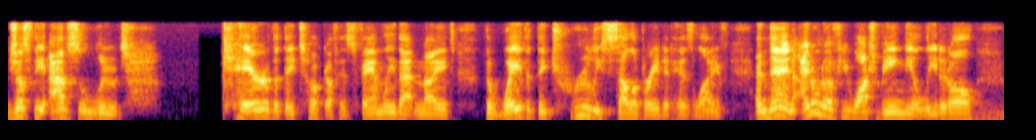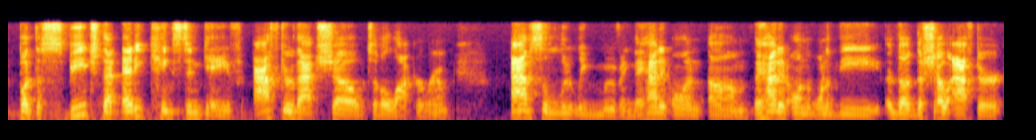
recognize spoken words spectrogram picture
just the absolute care that they took of his family that night, the way that they truly celebrated his life. And then I don't know if you watched Being the Elite at all, but the speech that Eddie Kingston gave after that show to the locker room absolutely moving. They had it on um they had it on one of the the the show after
